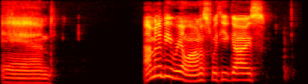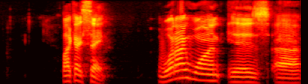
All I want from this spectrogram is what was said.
And I'm going to be real honest with you guys. Like I say, what I want is uh,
